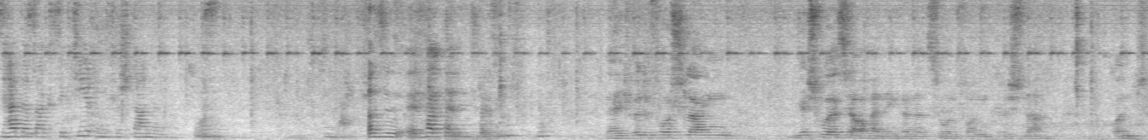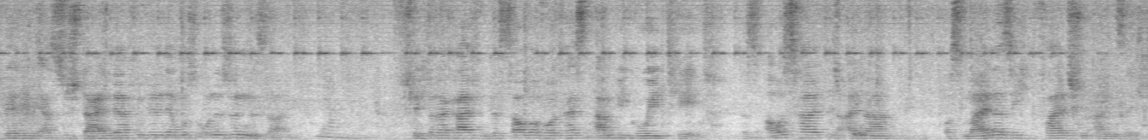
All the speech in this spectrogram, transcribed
Sie hat das akzeptiert und verstanden. Also er hat eine Frage. Ja. Ja, ich würde vorschlagen, Yeshua ist ja auch eine Inkarnation von Krishna. Und wer den ersten Stein werfen will, der muss ohne Sünde sein. Ja. Schlicht und ergreifend. Das Zauberwort heißt Ambiguität. das Aushalten einer aus meiner Sicht falschen Ansicht.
